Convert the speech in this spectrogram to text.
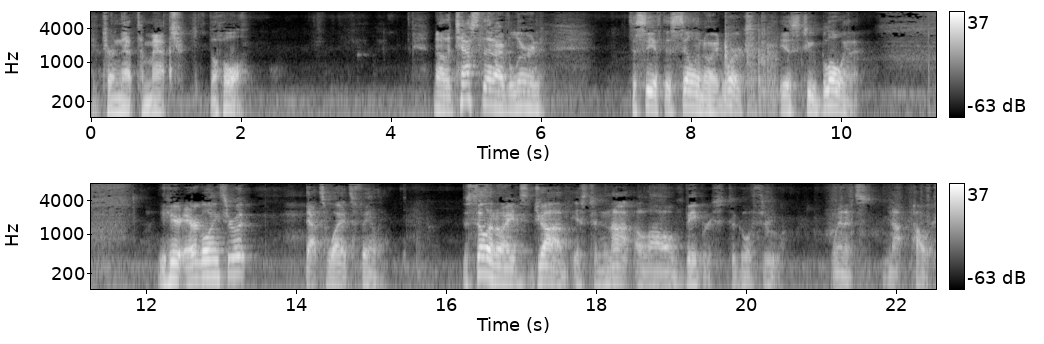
You turn that to match the hole. Now the test that I've learned to see if this solenoid works is to blow in it. You hear air going through it? That's why it's failing. The solenoid's job is to not allow vapors to go through when it's not powered.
